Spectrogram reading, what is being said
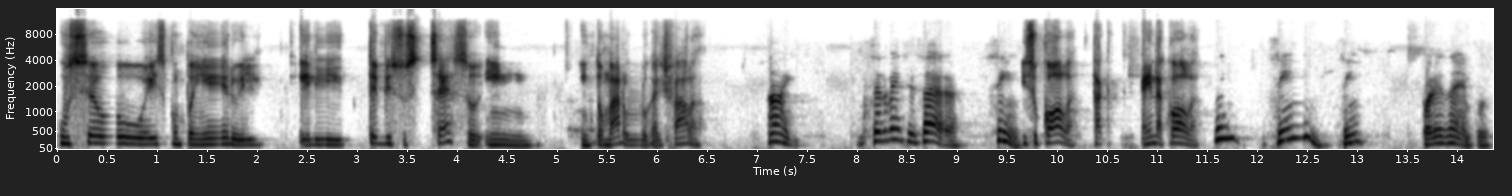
o seu ex-companheiro, ele, ele teve sucesso em, em tomar o lugar de fala? Ai, sendo bem sincera, sim. Isso cola? Tá, ainda cola? Sim, sim, sim. Por exemplo,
